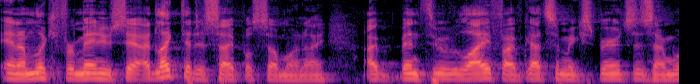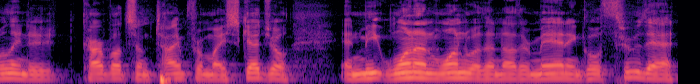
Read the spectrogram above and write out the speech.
and I'm looking for men who say, I'd like to disciple someone. I, I've been through life, I've got some experiences. I'm willing to carve out some time from my schedule and meet one on one with another man and go through that.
